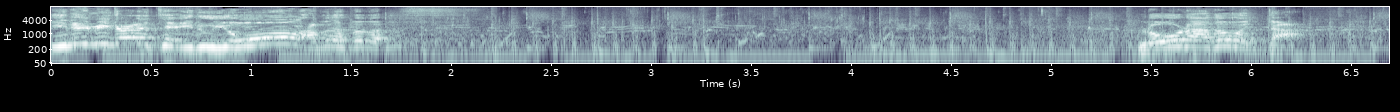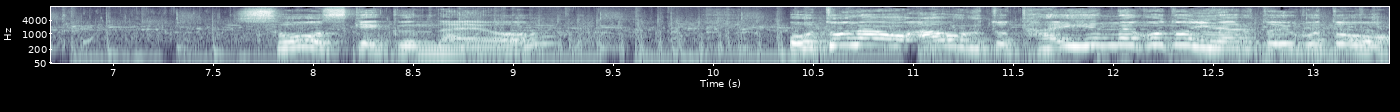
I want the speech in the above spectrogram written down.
入れ乱れているよー危ない危ない危ない。ローラーどこ行った？そうすけくんだよ。大人を煽ると大変なことになるということを教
